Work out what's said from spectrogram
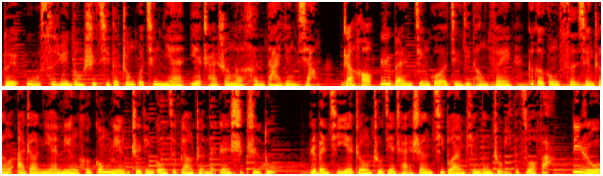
对五四运动时期的中国青年也产生了很大影响。战后，日本经过经济腾飞，各个公司形成了按照年龄和工龄制定工资标准的人事制度。日本企业中逐渐产生极端平等主义的做法。例如，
